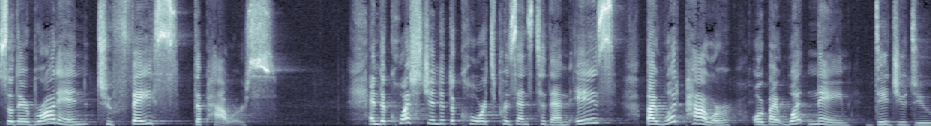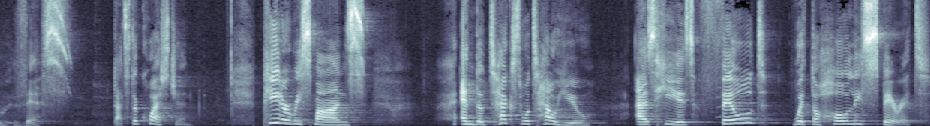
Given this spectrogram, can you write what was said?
So they're brought in to face the powers. And the question that the court presents to them is by what power or by what name did you do this? That's the question. Peter responds, and the text will tell you, as he is filled with the Holy Spirit.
